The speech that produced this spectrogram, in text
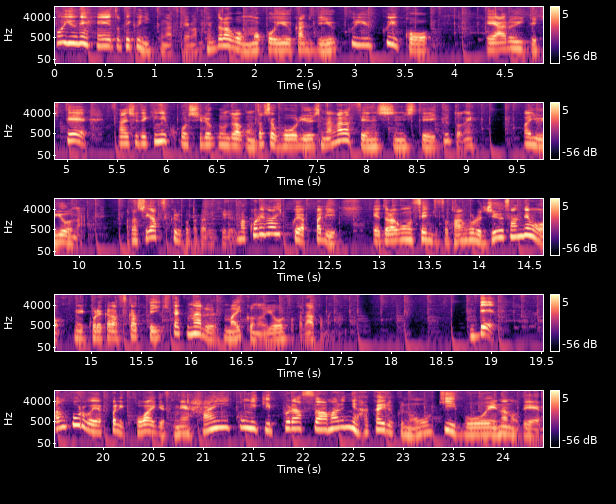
こういうね、えー、とテクニックが使えますね。ドラゴンもこういう感じでゆっくりゆっくりこう、え歩いてきて、最終的にここ主力のドラゴンたちと合流しながら前進していくとね、まあ、いうような形が作ることができる。まあ、これが一個やっぱり、えドラゴン戦術とタウンホール13でも、ね、これから使っていきたくなる、まあ、一個の要素かなと思います。で、タウンホールはやっぱり怖いですね。範囲攻撃プラスあまりに破壊力の大きい防衛なので、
